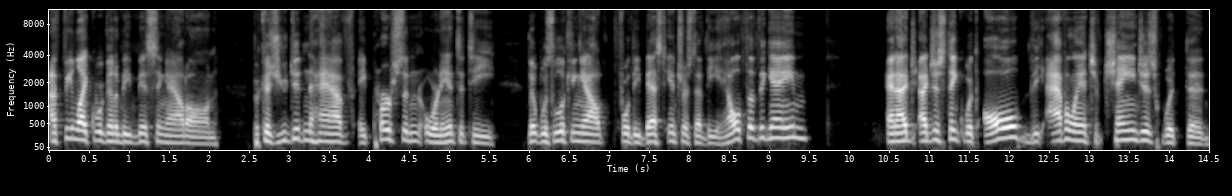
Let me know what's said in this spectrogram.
I feel like we're going to be missing out on because you didn't have a person or an entity that was looking out for the best interest of the health of the game and I, I just think with all the avalanche of changes, with the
